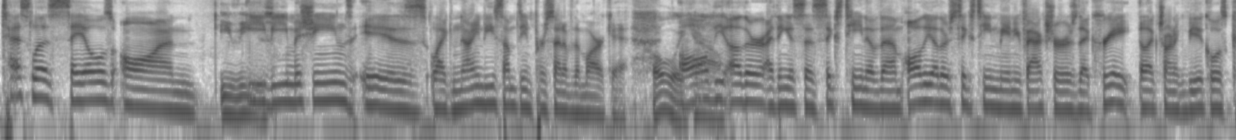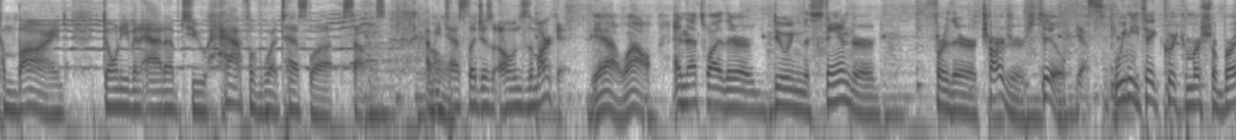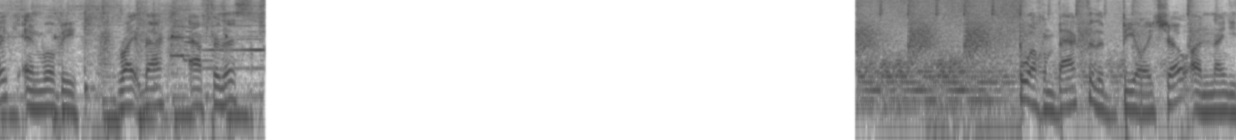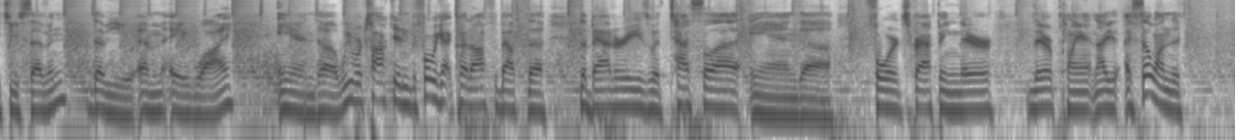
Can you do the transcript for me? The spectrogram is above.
Tesla's sales on EVs. EV machines is like 90 something percent of the market. Holy cow. all cow. the other, I think it says 16 of them, all the other 16 manufacturers that create electronic vehicles combined don't even add up to half of what Tesla sells. I mean, Oh. Tesla just owns the market. Yeah, wow. And that's why they're doing the standard for their chargers too. Yes. We need to take a quick commercial break and we'll be right back after this. Welcome back to the BLH show on 92.7 WMAY. And uh, we were talking before we got cut off about the, the batteries with Tesla and uh, Ford scrapping their their plant. And I, I still wanted to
